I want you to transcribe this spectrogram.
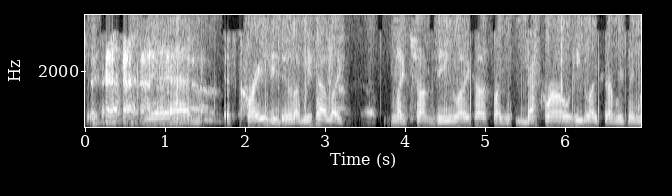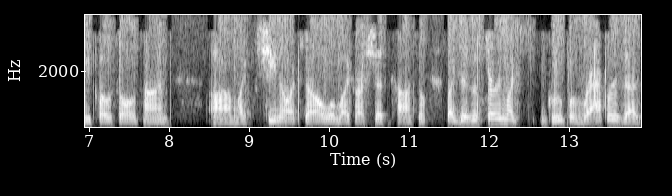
shit. And it's crazy, dude. Like we've had like like Chuck D like us, like Necro, he likes everything we post all the time. Um, like Chino XL will like our shit constantly. Like there's a certain like group of rappers that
